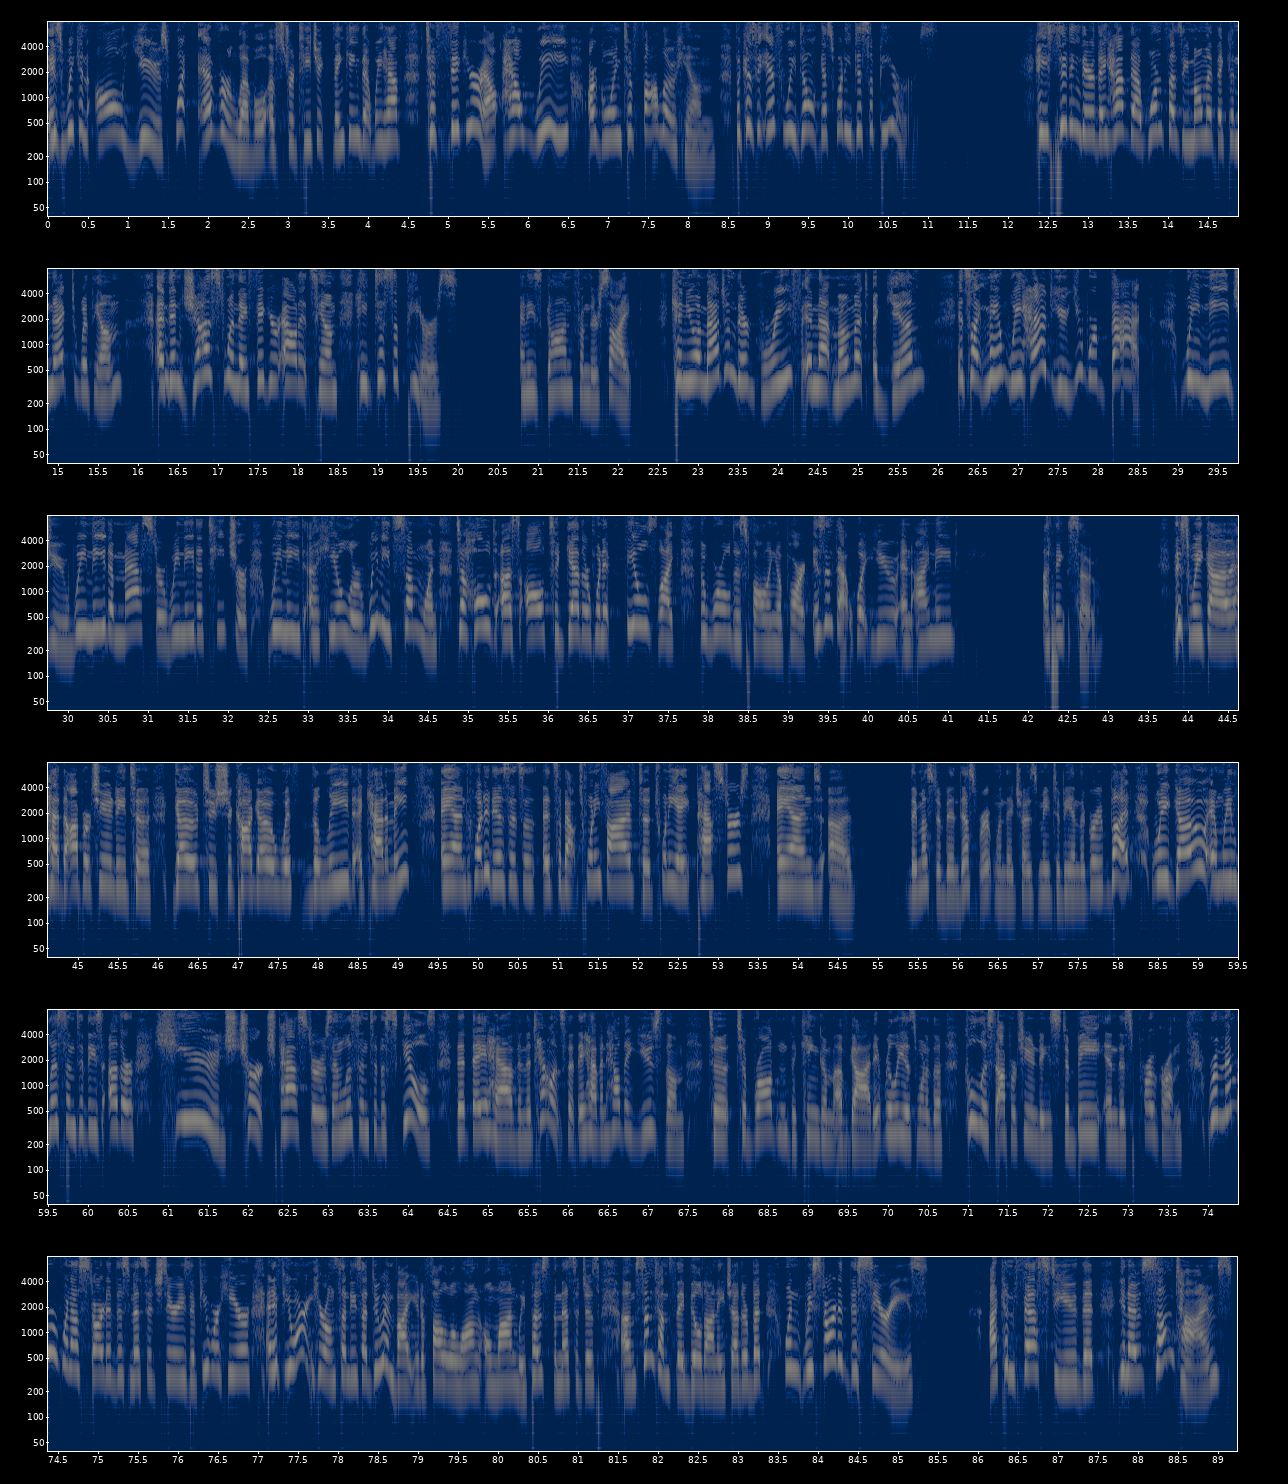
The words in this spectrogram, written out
is we can all use whatever level of strategic thinking that we have to figure out how we are going to follow him. Because if we don't, guess what? He disappears. He's sitting there, they have that warm, fuzzy moment, they connect with him, and then just when they figure out it's him, he disappears and he's gone from their sight. Can you imagine their grief in that moment again? It's like, man, we had you. You were back. We need you. We need a master. We need a teacher. We need a healer. We need someone to hold us all together when it feels like the world is falling apart. Isn't that what you and I need? I think so. This week, I had the opportunity to go to Chicago with the Lead Academy. And what it is, it's, a, it's about 25 to 28 pastors and uh, they must have been desperate when they chose me to be in the group. But we go and we listen to these other huge church pastors and listen to the skills that they have and the talents that they have and how they use them to, to broaden the kingdom of God. It really is one of the coolest opportunities to be in this program. Remember when I started this message series? If you were here, and if you aren't here on Sundays, I do invite you to follow along online. We post the messages. Um, sometimes they build on each other, but when we started this series, I confess to you that, you know, sometimes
